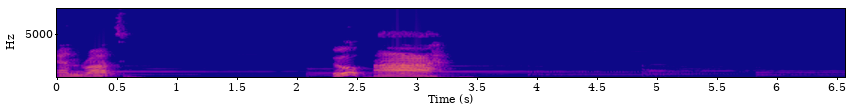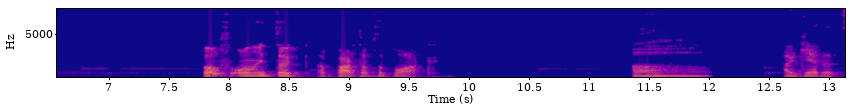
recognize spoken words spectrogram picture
End rod. Ooh, ah. Both only took a part of the block. Oh, I get it.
